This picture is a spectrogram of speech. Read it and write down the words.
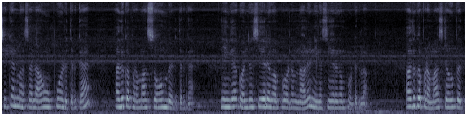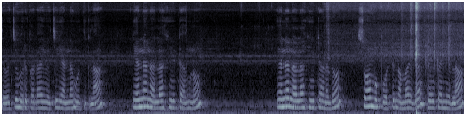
சிக்கன் மசாலாவும் உப்பும் எடுத்திருக்கேன். அதுக்கப்புறமா சோம்பு எடுத்திருக்கேன். நீங்கள் கொஞ்சம் சீரகம் போடணுனாலும் நீங்கள் சீரகம் போட்டுக்கலாம். அதுக்கப்புறமா ஸ்டவ் பற்றி வச்சு ஒரு கடாய் வச்சு எண்ணெய் ஊற்றிக்கலாம் எண்ணெய் நல்லா ஹீட் ஆகணும். எண்ணெய் நல்லா ஹீட் ஆனதும் சோம்பு போட்டு நம்ம இதை ஃப்ரை பண்ணிடலாம்.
